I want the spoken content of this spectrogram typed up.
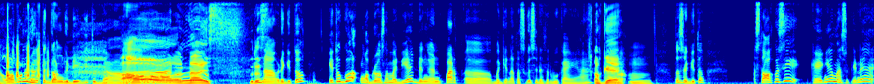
walaupun udah tegang gede gitu kan Oh, Uh. nice. Terus nah udah gitu itu gue ngobrol sama dia dengan part eh, bagian atas gue sudah terbuka ya Oke. Mm-mm. terus udah gitu setahu aku sih kayaknya masukinnya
